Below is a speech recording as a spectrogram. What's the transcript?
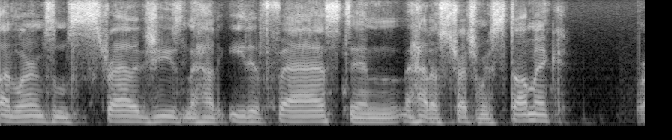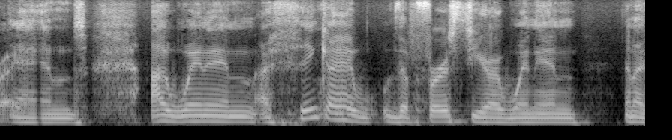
I learned some strategies and how to eat it fast and how to stretch my stomach. Right. And I went in. I think I the first year I went in and I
